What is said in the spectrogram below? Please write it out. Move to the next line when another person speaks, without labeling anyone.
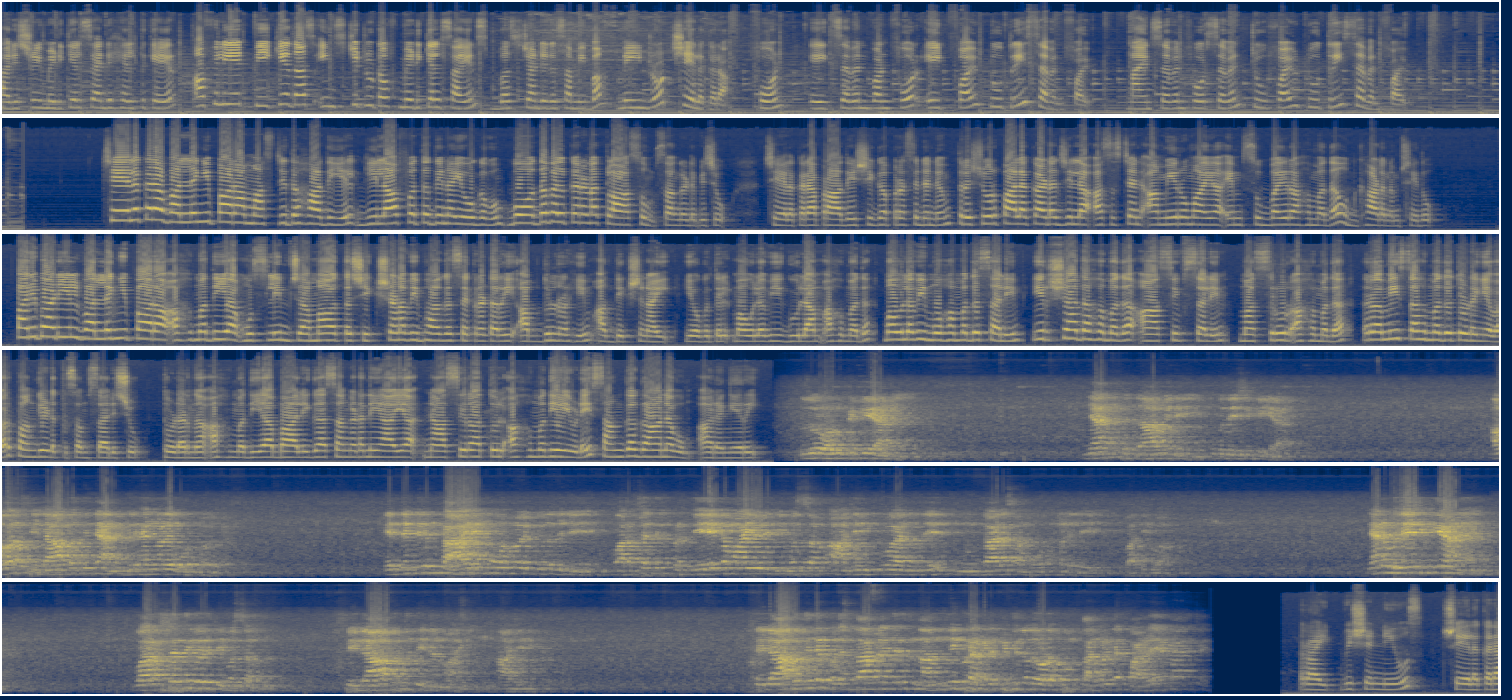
Harishree medicals and health care affiliate P K Das institute of medical science bus സ്റ്റാൻഡിന് സമീപം main road Chelakkara. Phone eight seven one four eight five two three seven five. Nine seven four seven two five two three seven five. Chelakkara Vallangippara മസ്ജിദ് ഹാദിയിൽ ഗിലാഫത്ത് ദിന യോഗവും ബോധവൽക്കരണ ക്ലാസും സംഘടിപ്പിച്ചു. ചേലക്കര പ്രാദേശിക പ്രസിഡന്റും തൃശൂർ പാലക്കാട് ജില്ലാ അസിസ്റ്റന്റ് അമീറുമായ എം സുബൈർ അഹമ്മദ് ഉദ്ഘാടനം ചെയ്തു. പരിപാടിയിൽ വല്ലങ്ങിപ്പാറ അഹമ്മദിയ മുസ്ലിം ജമാഅത്ത് ശിക്ഷണ വിഭാഗ സെക്രട്ടറി അബ്ദുൾ റഹീം അധ്യക്ഷനായി. യോഗത്തിൽ മൗലവി ഗുലാം അഹമ്മദ് മൗലവി മുഹമ്മദ് സലീം ഇർഷാദ് അഹമ്മദ് ആസിഫ് സലീം മസ്രൂർ അഹമ്മദ് റമീസ് അഹമ്മദ് തുടങ്ങിയവർ പങ്കെടുത്ത് സംസാരിച്ചു. തുടർന്ന് അഹമ്മദിയ ബാലിക സംഘടനയായ നാസിറാത്തുൽ അഹമ്മദിയയുടെ സംഘഗാനവും അരങ്ങേറി.
ഞാൻ ഉപദേശിക്കുകയാണ്. അവർ ഖിലാഫത്തിന്റെ അനുഗ്രഹങ്ങളെ ഓർമ്മവെക്കും. എന്തെങ്കിലും കാര്യം ഓർമ്മവെക്കുന്നതിന് വർഷത്തിൽ പ്രത്യേകമായ ഒരു ദിവസം ആചരിക്കുക എന്നത് മുൻകാല സമൂഹങ്ങളിലെ പതിവാണ്. ഞാൻ ഉപദേശിക്കുകയാണ് വർഷത്തിൽ ഒരു ദിവസം ഖിലാഫത്ത് ദിനമായി ആചരിക്കും. ഖിലാഫത്തിന്റെ പുനഃസ്ഥാപനത്തിൽ നന്ദി പ്രകടിപ്പിക്കുന്നതോടൊപ്പം തങ്ങളുടെ പഴയകാല
റൈറ്റ് വിഷൻ ന്യൂസ് ചേലക്കര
